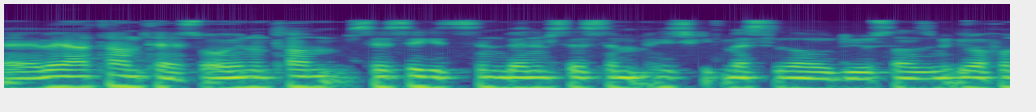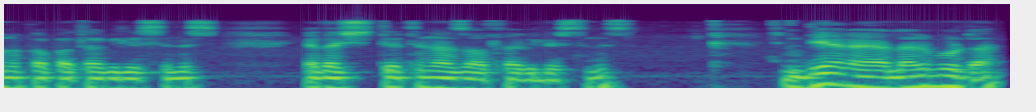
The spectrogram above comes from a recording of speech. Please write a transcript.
E, veya tam tersi oyunun tam sesi gitsin benim sesim hiç gitmesi de olur diyorsanız mikrofonu kapatabilirsiniz ya da şiddetini azaltabilirsiniz. Şimdi diğer ayarları burada.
